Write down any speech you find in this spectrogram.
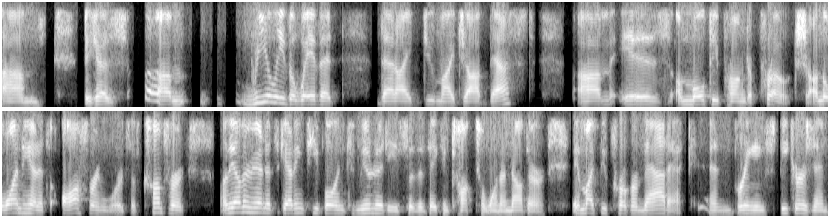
Um, because um, really, the way that, that I do my job best um, is a multi pronged approach. On the one hand, it's offering words of comfort. On the other hand, it's getting people in community so that they can talk to one another. It might be programmatic and bringing speakers in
